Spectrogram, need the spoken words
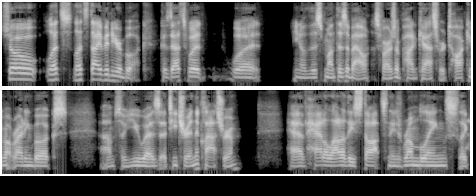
So let's let's dive into your book because that's what what you know this month is about. As far as our podcast, we're talking about writing books. Um, so you, as a teacher in the classroom, have had a lot of these thoughts and these rumblings. Like,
